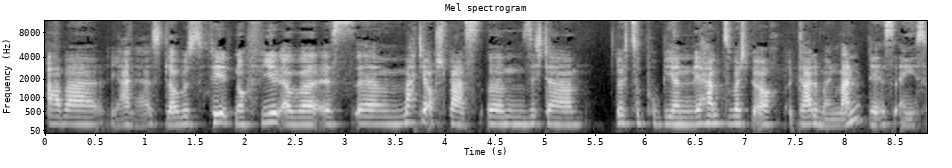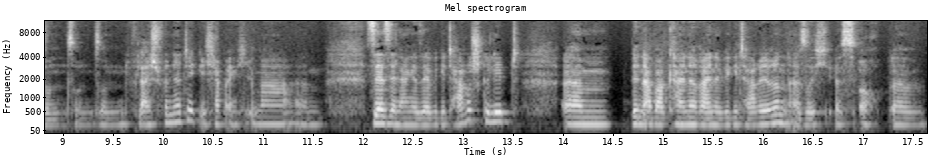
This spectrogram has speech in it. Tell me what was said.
Aber ja, na, ich glaube, es fehlt noch viel, aber es ähm, macht ja auch Spaß, ähm, sich da durchzuprobieren. Wir haben zum Beispiel auch gerade mein Mann, der ist eigentlich so ein, so ein, so ein Fleischfanatik. Ich habe eigentlich immer ähm, sehr, sehr lange sehr vegetarisch gelebt, ähm, bin aber keine reine Vegetarierin. Also ich esse auch ähm,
